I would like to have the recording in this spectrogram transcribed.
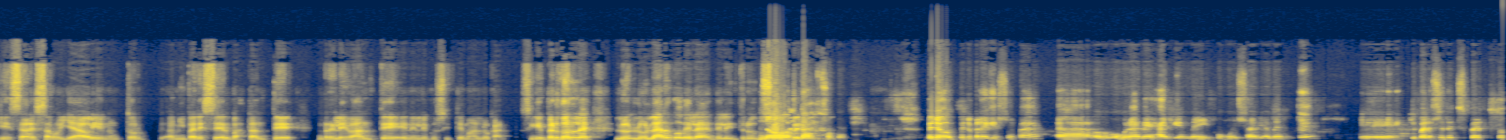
que se ha desarrollado y un actor, a mi parecer, bastante relevante en el ecosistema local. Así que perdón lo, largo de la, de la introducción, pero... pero... pero... para que sepa, uh, una vez alguien me dijo muy sabiamente eh, que para ser experto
